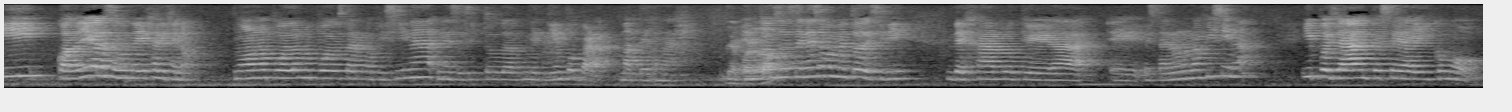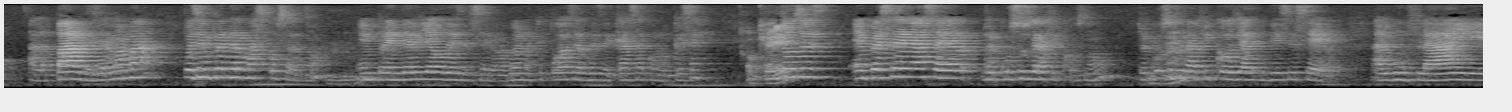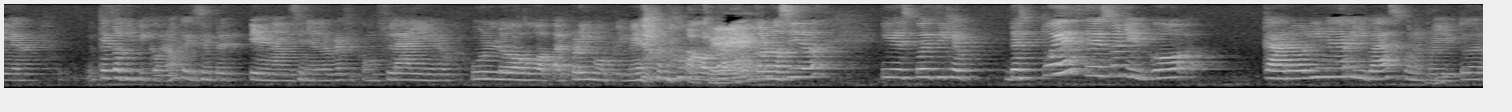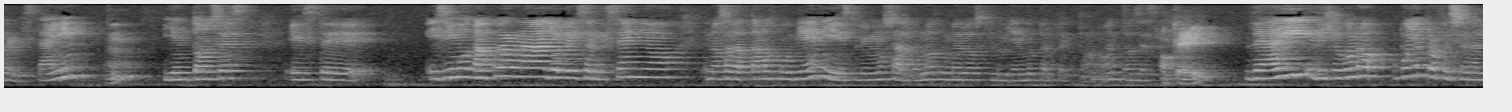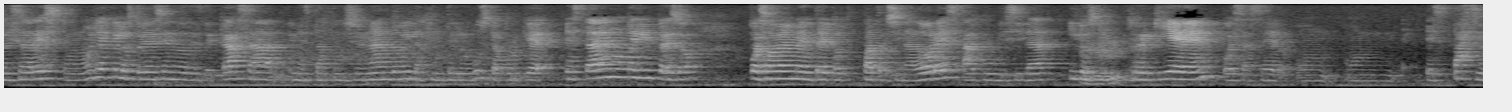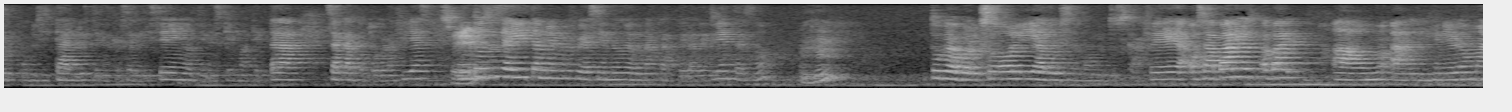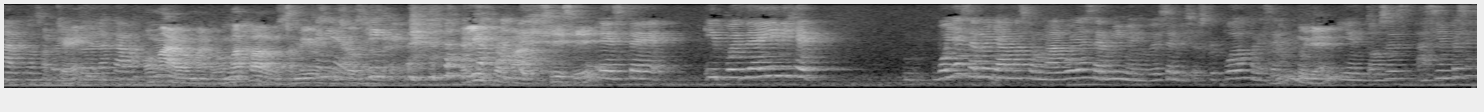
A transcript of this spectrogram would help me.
Y cuando llega la segunda hija dije, no, no, no puedo, no puedo estar en la oficina, necesito darme tiempo para maternar. De acuerdo. Entonces en ese momento decidí dejar lo que era eh, estar en una oficina y pues ya empecé ahí como a la par de ser mamá, pues a emprender más cosas, ¿no? Emprender yo desde cero, bueno, ¿qué puedo hacer desde casa con lo que sé? ok. Entonces empecé a hacer recursos gráficos, ¿no? Recursos gráficos ya desde cero, algún flyer, que es lo típico, ¿no? Que siempre piden a un diseñador gráfico un flyer, un logo al primo primero, ¿no? Ok. O para conocidos. Y después dije, después de eso llegó Carolina Rivas con el proyecto de revista IN. ¿Mm? Y entonces, este, hicimos mancuerna, yo le hice el diseño, nos adaptamos muy bien y estuvimos algunos números fluyendo perfecto, ¿no? Entonces, Ok. De ahí dije, bueno, voy a profesionalizar esto, ¿no? Ya que lo estoy haciendo desde casa, me está funcionando y la gente lo busca, porque estar en un medio impreso, pues obviamente hay pat- patrocinadores, hay publicidad y los que requieren, pues hacer un, un espacio publicitario, tienes que hacer diseño, tienes que maquetar, sacar fotografías. Sí. Entonces de ahí también me fui haciendo de una cartera de clientes, ¿no? Tuve a Volksoli, a Dulces Momentos O sea, varios, a al ingeniero Omar con su Ok. proyecto de la cava. Omar, Omar, Omar para los amigos Ingeniero. Inge. El Inge Omar, sí, sí. Este, y pues de ahí dije, voy a hacerlo ya más formal, voy a hacer mi menú de servicios que puedo ofrecer. Mm, Muy bien. Y entonces así empecé,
